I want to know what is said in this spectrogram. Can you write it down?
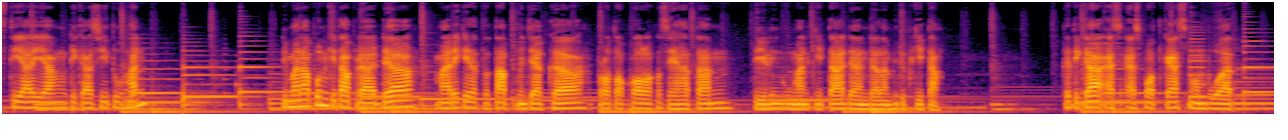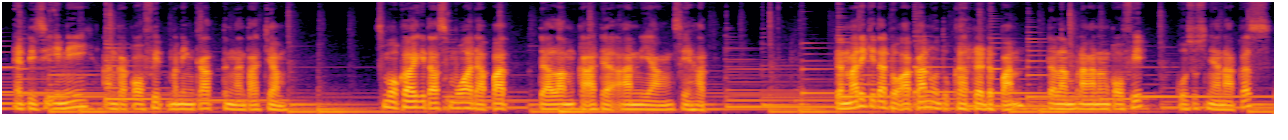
setia yang dikasih Tuhan, di mana pun kita berada, mari kita tetap menjaga protokol kesehatan di lingkungan kita dan dalam hidup kita. Ketika SS Podcast membuat edisi ini, angka COVID meningkat dengan tajam. Semoga kita semua dapat dalam keadaan yang sehat. Dan mari kita doakan untuk garda depan dalam penanganan COVID, khususnya nakes,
